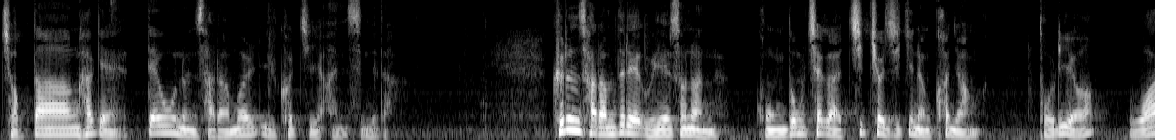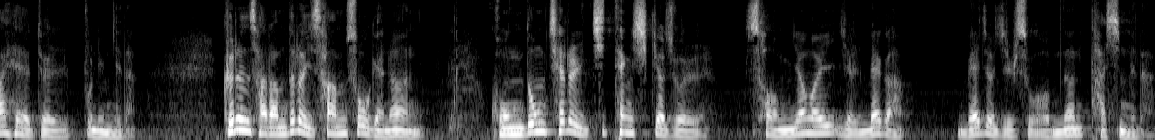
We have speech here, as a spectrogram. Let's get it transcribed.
적당하게 때우는 사람을 일컫지 않습니다. 그런 사람들에 의해서는 공동체가 지켜지기는 커녕 도리어 와해될 뿐입니다. 그런 사람들의 삶 속에는 공동체를 지탱시켜 줄 성령의 열매가 맺어질 수 없는 탓입니다.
